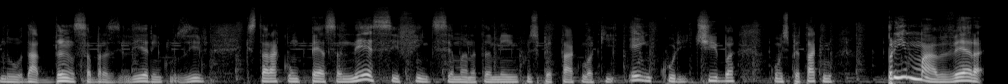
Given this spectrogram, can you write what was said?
no- da dança brasileira, inclusive, que estará com peça nesse fim de semana também, com espetáculo aqui em Curitiba, com o espetáculo Primavera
